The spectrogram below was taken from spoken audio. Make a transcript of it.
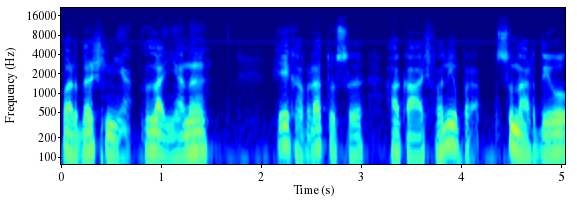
प्रदर्शनियां लाइयां न एह् खबरां तुस आकाशवाणी उप्परा सुना'रदे ओ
